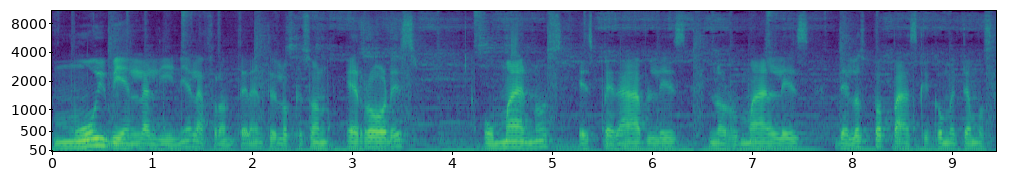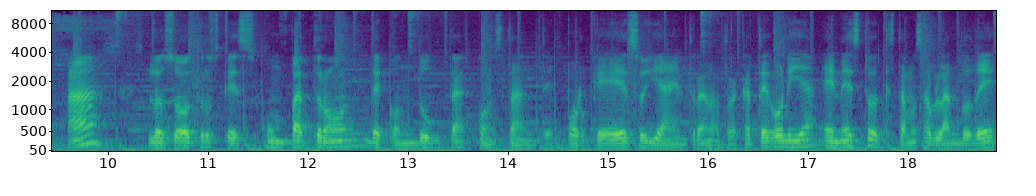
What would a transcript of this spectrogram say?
muy bien la línea, la frontera entre lo que son errores humanos, esperables, normales de los papás que cometemos a los otros que es un patrón de conducta constante, porque eso ya entra en otra categoría en esto que estamos hablando de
